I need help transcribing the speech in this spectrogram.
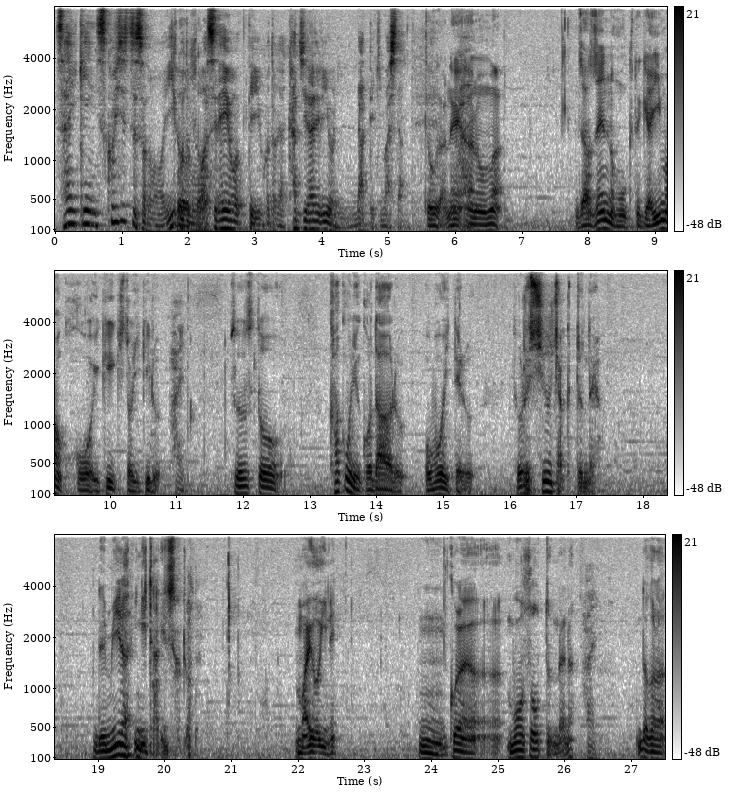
最近少しずつそのいいことも忘れようっていうことが感じられるようになってきました。そうだね、はい、あのまあ座禅の目的は今ここを生き生きと生きる、はい、そうすると過去にこだわる覚えてる。それ執着って言うんだよで未来に対する。迷いね。うんこれ妄想って言うんだよな、はい、だから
